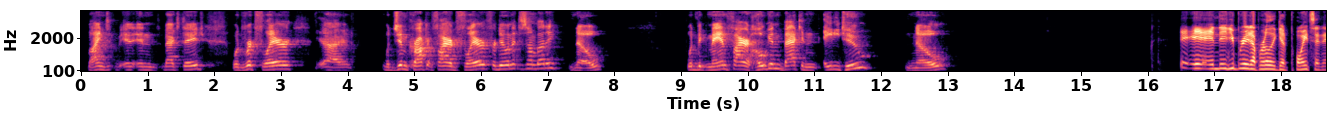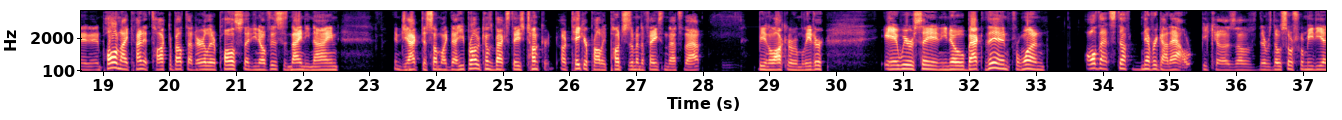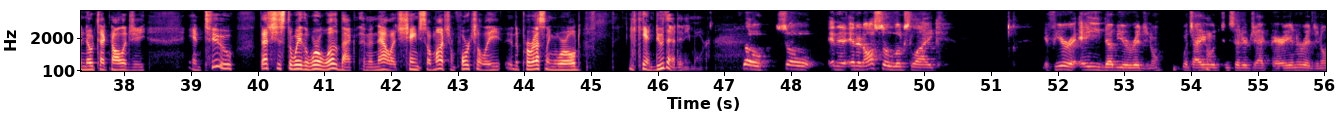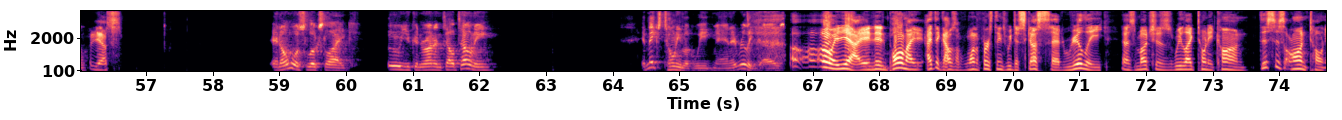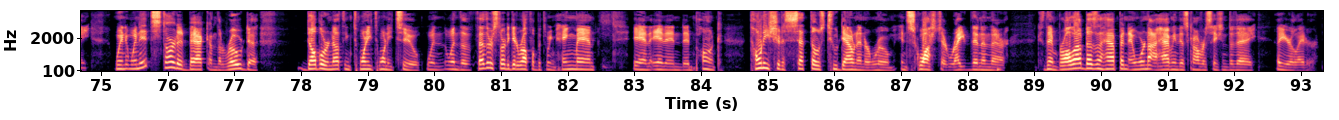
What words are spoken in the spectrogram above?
behind in, in backstage? Would Ric Flair, uh, would Jim Crockett fired Flair for doing it to somebody? No. Would McMahon fired Hogan back in '82? No. And then you bring up really good points, and, and, and Paul and I kind of talked about that earlier. Paul said, you know, if this is '99 and Jack does something like that, he probably comes backstage. Tunker or uh, Taker probably punches him in the face, and that's that. Being a locker room leader, and we were saying, you know, back then, for one, all that stuff never got out because of there was no social media, no technology, and two, that's just the way the world was back then, and now it's changed so much. Unfortunately, in the pro wrestling world you can't do that anymore. So, so, and it, and it also looks like if you're an AEW original, which I would consider Jack Perry an original, yes, it almost looks like, ooh, you can run and tell Tony. It makes Tony look weak, man. It really does. Oh, oh, oh yeah, and, and Paul and I, I think that was one of the first things we discussed. Said really, as much as we like Tony Khan, this is on Tony when when it started back on the road to double or nothing 2022 when when the feathers started to get ruffled between hangman and and and, and punk tony should have set those two down in a room and squashed it right then and there. Because then brawl out doesn't happen and we're not having this conversation today a year later.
